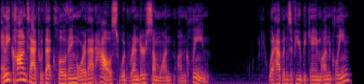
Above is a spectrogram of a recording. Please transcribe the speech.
any contact with that clothing or that house would render someone unclean. What happens if you became unclean?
